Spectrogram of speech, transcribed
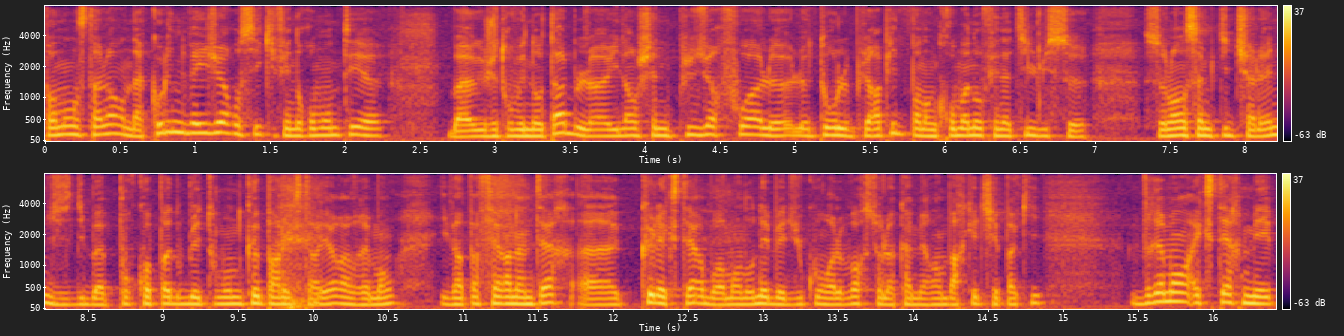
Pendant ce temps-là, on a Colin Weiger aussi qui fait une remontée bah, que j'ai trouvé notable. Il enchaîne plusieurs fois le, tour le plus rapide pendant que Romano Fenati lui se, lance un petit challenge. Il se dit bah, pourquoi pas doubler tout le monde que par l'extérieur, hein, vraiment. Il va pas faire un inter que l'extérieur. Bon, à un moment donné, ben, du coup, on va le voir sur la caméra embarquée de je sais pas qui. Vraiment externe, mais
